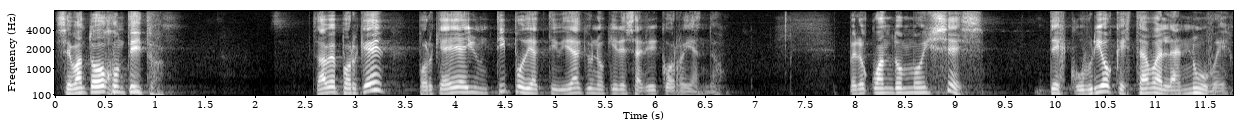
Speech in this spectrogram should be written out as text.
Se van todos juntitos. ¿Sabe por qué? Porque ahí hay un tipo de actividad que uno quiere salir corriendo. Pero cuando Moisés descubrió que estaba la nube,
